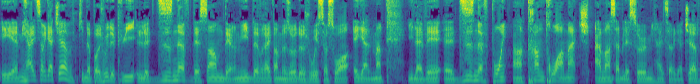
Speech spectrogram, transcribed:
Et euh, Mihail Sergachev, qui n'a pas joué depuis le 19 décembre dernier, devrait être en mesure de jouer ce soir également. Il avait 19 points en 33 matchs avant sa blessure, Mihail Sergachev.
